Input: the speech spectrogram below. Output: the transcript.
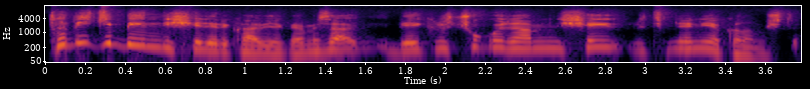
tabii ki belli şeyleri kaybedecekler. Mesela Lakers çok önemli şey ritimlerini yakalamıştı.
